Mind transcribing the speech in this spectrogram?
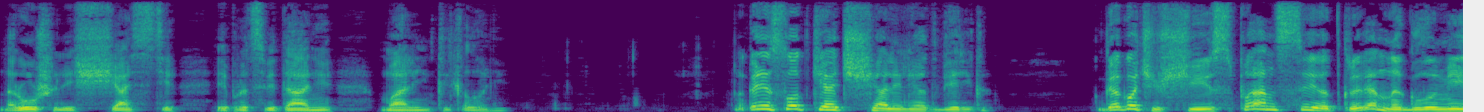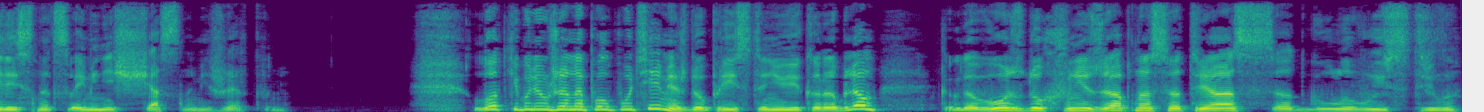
нарушили счастье и процветание маленькой колонии. Наконец лодки отчалили от берега. Гогочущие испанцы откровенно глумились над своими несчастными жертвами. Лодки были уже на полпути между пристанью и кораблем, когда воздух внезапно сотрясся от гула выстрела.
